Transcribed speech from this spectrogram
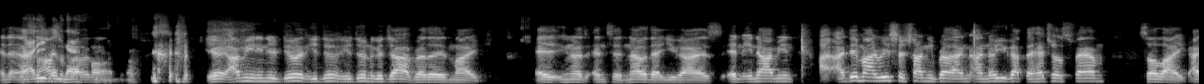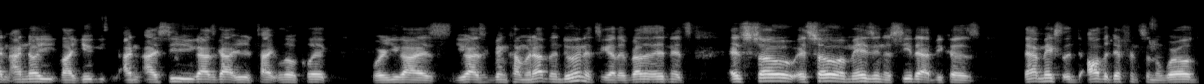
And Not even awesome, that far, bro. yeah, I mean, and you're doing, you're doing, you're doing a good job, brother. And like, and, you know, and to know that you guys, and you know, I mean, I, I did my research on you, brother. I, I know you got the Hetros fam, so like, I, I know you, like you, I, I see you guys got your tight little click where you guys, you guys have been coming up and doing it together, brother. And it's, it's so, it's so amazing to see that because that makes all the difference in the world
